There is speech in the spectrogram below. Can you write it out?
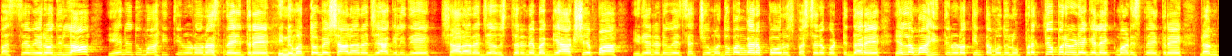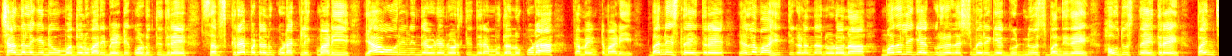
ಬಸ್ ಸೇವೆ ಇರೋದಿಲ್ಲ. ಏನಿದು ಮಾಹಿತಿ ನೋಡೋಣ ಸ್ನೇಹಿತರೆ. ಇನ್ನು ಮತ್ತೊಮ್ಮೆ ಶಾಲಾ ರಜೆ ಆಗಲಿದೆ. ಶಾಲಾ ರಜೆ ವಿಸ್ತರಣೆ ಬಗ್ಗೆ ಆಕ್ಷೇಪ. ಇದೇ ನಡುವೆ ಸಚಿವ ಮಧು ಬಂಗಾರಪ್ಪ ಅವರು ಸ್ಪಷ್ಟನೆ ಕೊಟ್ಟಿದ್ದಾರೆ. ಎಲ್ಲ ಮಾಹಿತಿ ನೋಡೋಕ್ಕಿಂತ ಮೊದಲು ಪ್ರತಿಯೊಬ್ಬರು ವಿಡಿಯೋಗೆ ಲೈಕ್ ಮಾಡಿ ಸ್ನೇಹಿತರೆ. ನಮ್ಮ ಚಾನಲ್ಗೆ ನೀವು ಮೊದಲು ಬಾರಿ ಭೇಟಿ ಕೊಡುತ್ತಿದ್ರೆ ಸಬ್ಸ್ಕ್ರೈಬ್ ಬಟನ್ ಕೂಡ ಕ್ಲಿಕ್ ಮಾಡಿ. ಯಾವ ಊರಿನಿಂದ ವಿಡಿಯೋ ನೋಡ್ತಿದ್ದೀರಾ ಎಂಬುದನ್ನು ಕೂಡ ಕಮೆಂಟ್ ಮಾಡಿ. ಬನ್ನಿ ಸ್ನೇಹಿತರೆ, ಎಲ್ಲ ಮಾಹಿತಿಗಳನ್ನು ನೋಡೋಣ. ಮೊದಲಿಗೆ ಗೃಹಲಕ್ಷ್ಮಿಯರಿಗೆ ಗುಡ್ ನ್ಯೂಸ್ ಬಂದಿದೆ. ಹೌದು ಸ್ನೇಹಿತರೆ, ಪಂಚ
